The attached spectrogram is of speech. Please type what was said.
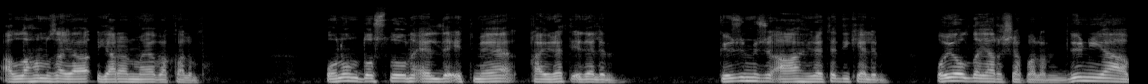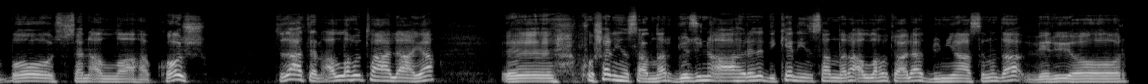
Allah'ımıza ya- yaranmaya bakalım. Onun dostluğunu elde etmeye gayret edelim. Gözümüzü ahirete dikelim. O yolda yarış yapalım. Dünya boş, sen Allah'a koş. Zaten Allahu Teala'ya e, koşan insanlar, gözünü ahirete diken insanlara Allahu Teala dünyasını da veriyor.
